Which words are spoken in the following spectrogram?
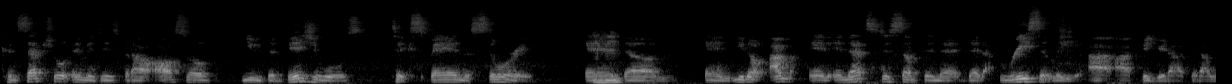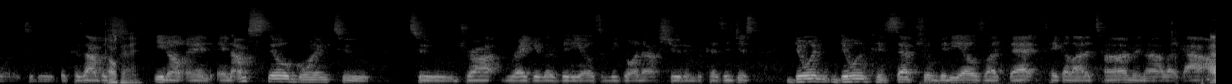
conceptual images, but I'll also use the visuals to expand the story, Mm-hmm. and um, and you know I'm and, and that's just something that that recently I, I figured out that I wanted to do because I was Okay. you know and and I'm still going to to drop regular videos and be going out shooting because it just doing doing conceptual videos like that take a lot of time and I like I, I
